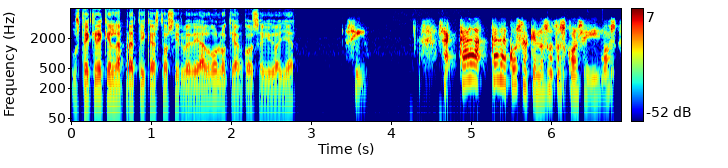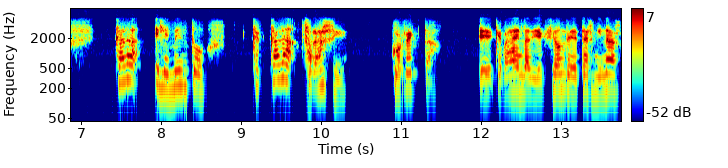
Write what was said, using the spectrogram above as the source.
¿Usted cree que en la práctica esto sirve de algo, lo que han conseguido ayer? Sí. O sea, cada, cada cosa que nosotros conseguimos, cada elemento, cada frase correcta que va en la dirección de determinar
